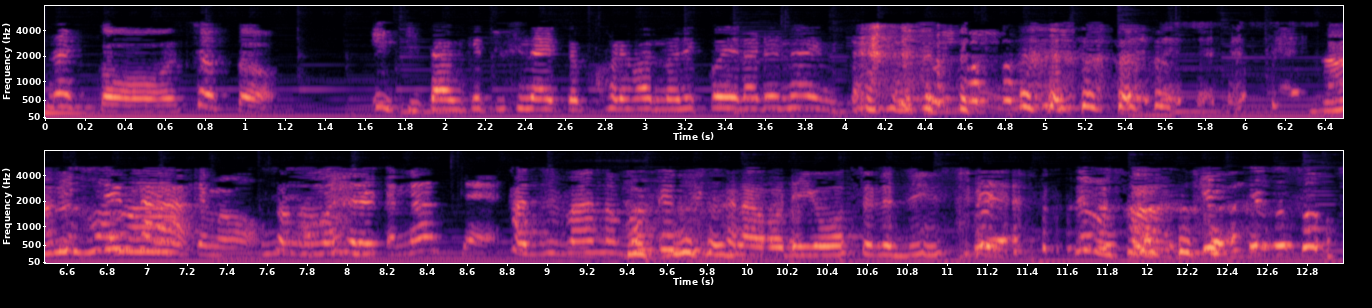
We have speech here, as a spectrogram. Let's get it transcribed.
なんかこう、ちょっと、一致団結しないとこれは乗り越えられないみたいな。なるほど。でも、その面白いかなって。8番のバカ力を利用する人生。でもさ、結局そっち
